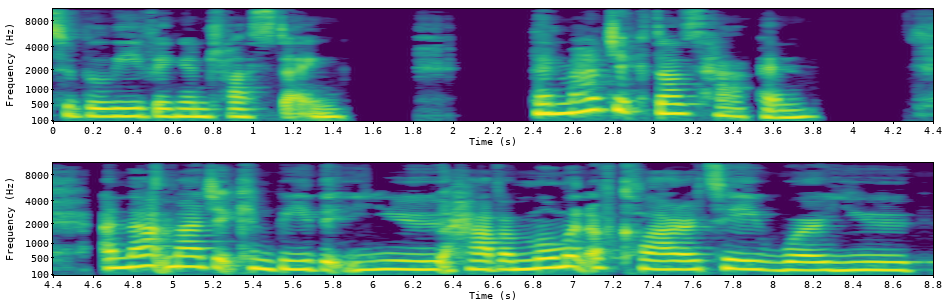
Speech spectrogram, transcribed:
to believing and trusting, then magic does happen. And that magic can be that you have a moment of clarity where you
